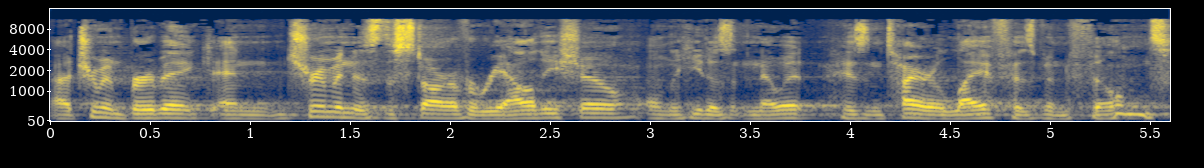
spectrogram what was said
uh, Truman Burbank, and Truman is the star of a reality show, only he doesn't know it. His entire life has been filmed,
